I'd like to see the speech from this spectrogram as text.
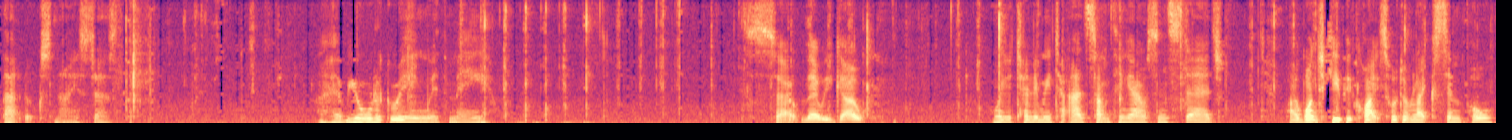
That looks nice, doesn't it? I hope you're all agreeing with me. So there we go. Well, you're telling me to add something else instead. I want to keep it quite sort of like simple.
